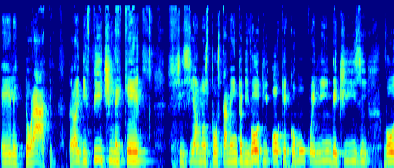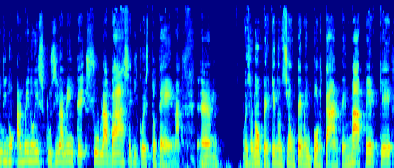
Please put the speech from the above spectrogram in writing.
elettorati. Però è difficile che ci sia uno spostamento di voti o che comunque gli indecisi votino almeno esclusivamente sulla base di questo tema. Eh, questo non perché non sia un tema importante, ma perché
